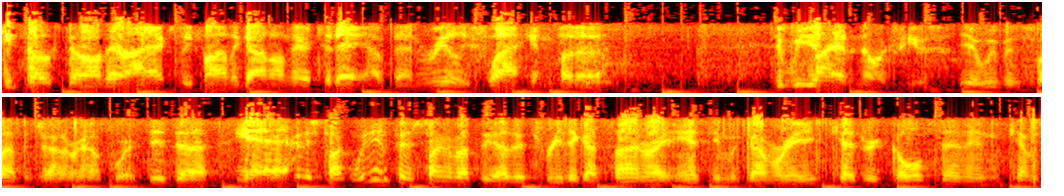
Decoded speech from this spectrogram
Keep posting on there. I actually finally got on there today. I've been really slacking, but uh, Did we? Uh, I have no excuse. yeah, we've been slapping John around for it. Did uh, Yeah. we finish talking? We didn't finish talking about the other three that got signed, right? Anthony Montgomery, Kedric Golston, and Kevin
